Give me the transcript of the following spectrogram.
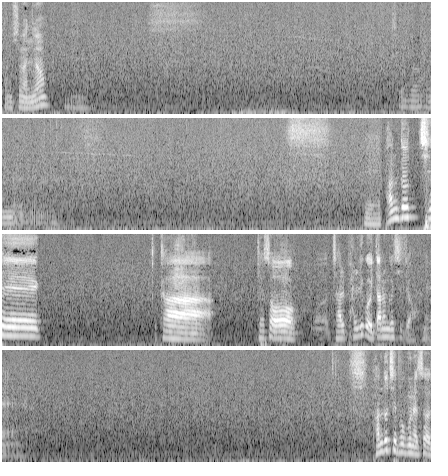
잠시만요. 제가 오늘 예, 반도체가 계속 잘 팔리고 있다는 것이죠. 예. 반도체 부분에서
